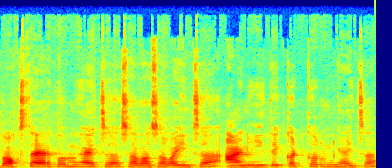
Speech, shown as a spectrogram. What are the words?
बॉक्स तयार करून घ्यायचं सव्वा सव्वा इंच आणि ते कट करून घ्यायचं.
